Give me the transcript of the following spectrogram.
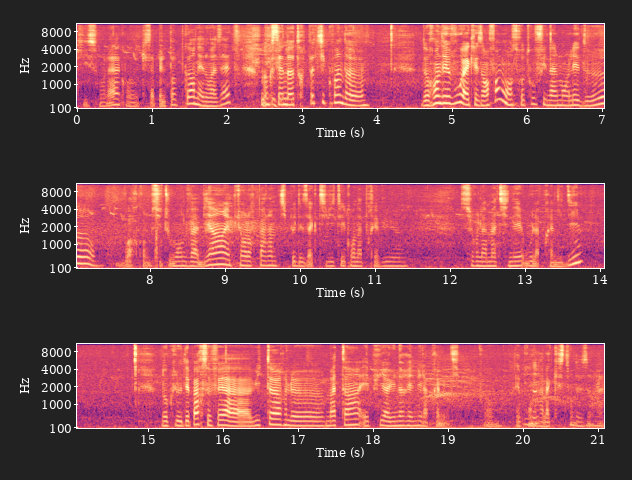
qui sont là, qui s'appellent Popcorn et Noisette. Donc c'est notre petit coin de, de rendez-vous avec les enfants où on se retrouve finalement les deux, voir comme si tout le monde va bien et puis on leur parle un petit peu des activités qu'on a prévues euh, sur la matinée ou l'après-midi. Donc le départ se fait à 8h le matin et puis à 1h30 l'après-midi pour répondre à la question des horaires.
